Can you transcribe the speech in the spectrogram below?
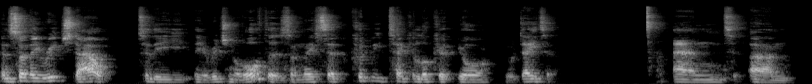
And so they reached out to the the original authors and they said, could we take a look at your your data? And um,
